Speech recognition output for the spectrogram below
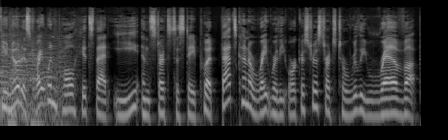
If you noticed, right when Paul hits that E and starts to stay put, that's kind of right where the orchestra starts to really rev up.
